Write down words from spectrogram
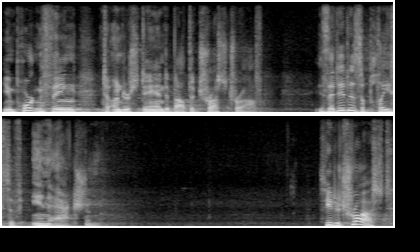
The important thing to understand about the trust trough is that it is a place of inaction. See, to trust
